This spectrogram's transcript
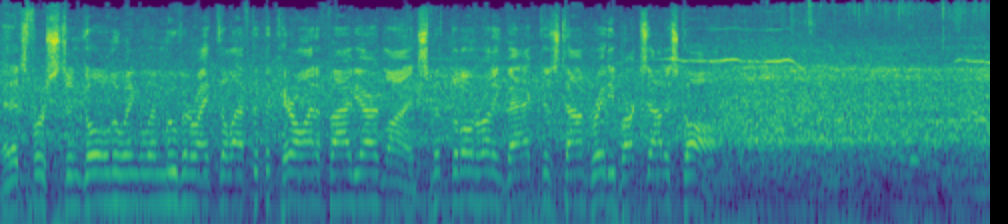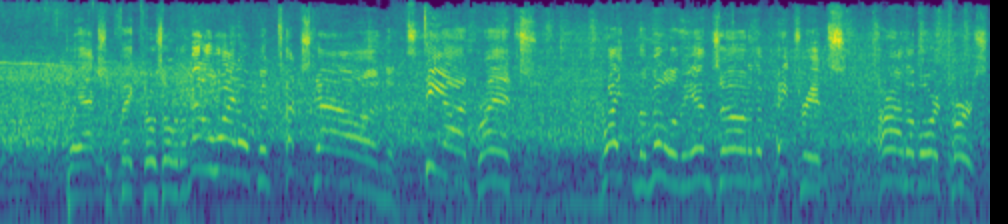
And it's first and goal. New England moving right to left at the Carolina five yard line. Smith the lone running back as Tom Brady barks out his call. Play action fake throws over the middle, wide open touchdown. Deion Branch right in the middle of the end zone, and the Patriots are on the board first.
